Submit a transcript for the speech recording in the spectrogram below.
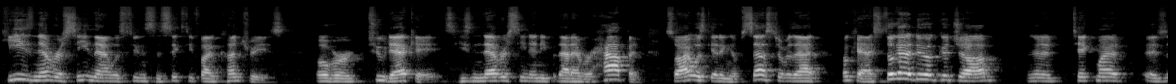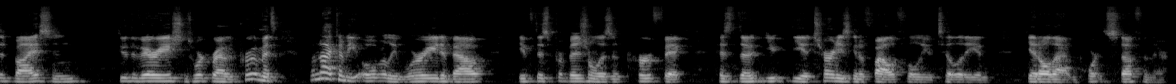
he's never seen that with students in 65 countries over two decades. He's never seen any that ever happen. So I was getting obsessed over that. Okay, I still got to do a good job. I'm going to take my his advice and do the variations, work around improvements. I'm not going to be overly worried about if this provisional isn't perfect because the you, the attorney is going to file a full utility and get all that important stuff in there.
